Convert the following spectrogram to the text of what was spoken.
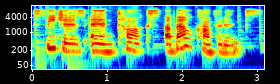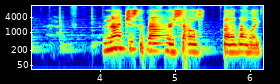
speeches and talks about confidence. Not just about herself, but about like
